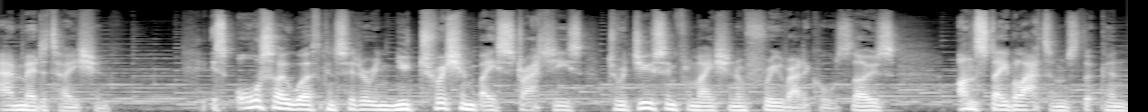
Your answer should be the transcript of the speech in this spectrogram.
and meditation. It's also worth considering nutrition based strategies to reduce inflammation and free radicals, those unstable atoms that can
